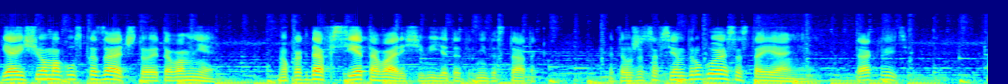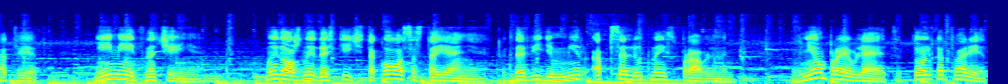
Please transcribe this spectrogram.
я еще могу сказать, что это во мне. Но когда все товарищи видят этот недостаток, это уже совсем другое состояние. Так ведь? Ответ. Не имеет значения. Мы должны достичь такого состояния, когда видим мир абсолютно исправленным. В нем проявляется только Творец.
